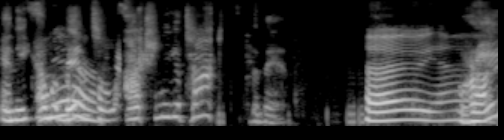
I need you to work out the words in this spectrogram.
and the elemental yeah. actually attacked the man. Oh yeah. Right.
